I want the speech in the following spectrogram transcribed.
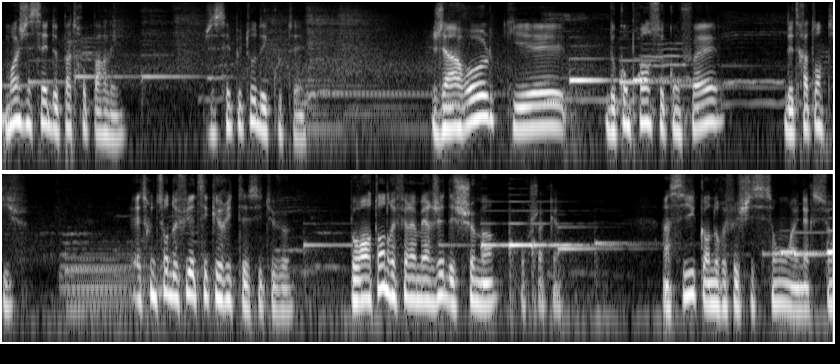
Moi, j'essaye de pas trop parler. J'essaie plutôt d'écouter. J'ai un rôle qui est de comprendre ce qu'on fait, d'être attentif. Être une sorte de filet de sécurité, si tu veux, pour entendre et faire émerger des chemins pour chacun. Ainsi, quand nous réfléchissons à une action,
